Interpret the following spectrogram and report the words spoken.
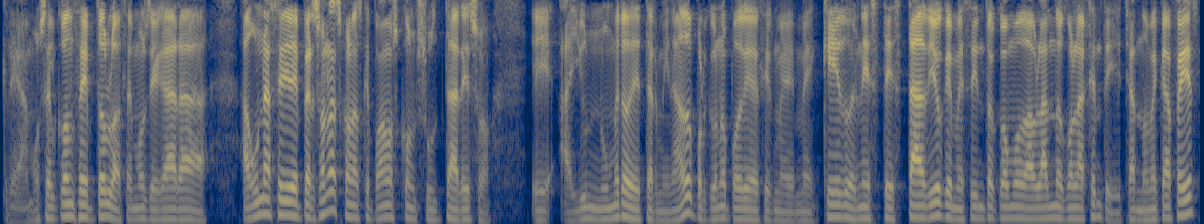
creamos el concepto, lo hacemos llegar a, una serie de personas con las que podamos consultar eso. Eh, ¿Hay un número determinado? Porque uno podría decir, me, quedo en este estadio, que me siento cómodo hablando con la gente y echándome cafés,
